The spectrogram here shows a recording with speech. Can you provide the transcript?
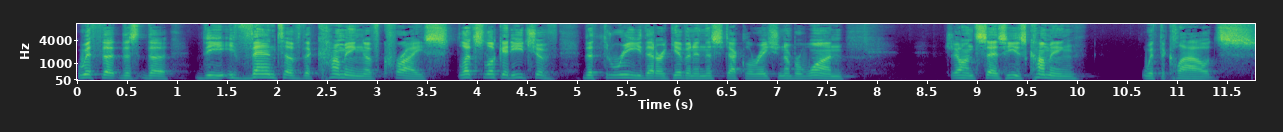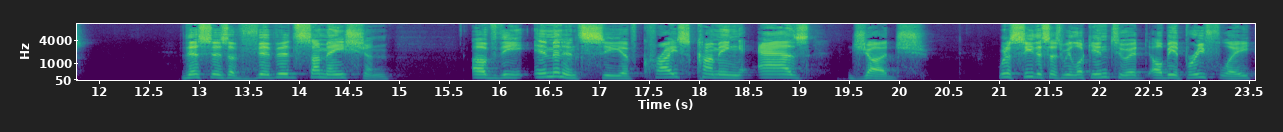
with the, the, the, the event of the coming of Christ. Let's look at each of the three that are given in this declaration. Number one, John says he is coming with the clouds. This is a vivid summation of the imminency of Christ coming as judge. We're going to see this as we look into it, albeit briefly.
